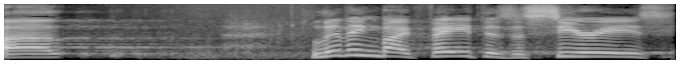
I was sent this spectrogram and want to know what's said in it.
Uh, Living by Faith is a series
